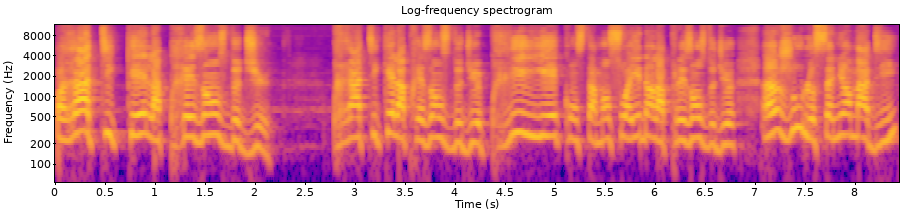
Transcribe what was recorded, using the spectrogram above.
pratiquez la présence de Dieu. Pratiquez la présence de Dieu. Priez constamment. Soyez dans la présence de Dieu. Un jour, le Seigneur m'a dit,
